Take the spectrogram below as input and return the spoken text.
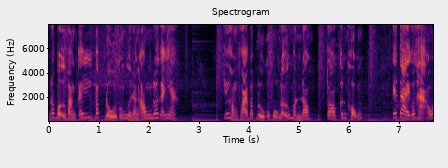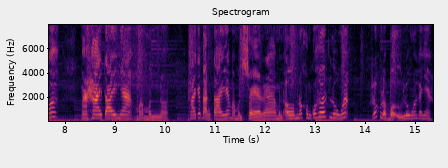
Nó bự bằng cái bắp đùi của người đàn ông đó cả nhà. Chứ không phải bắp đùi của phụ nữ mình đâu To kinh khủng. Cái tay của Thảo á Mà hai tay nha Mà mình à, hai cái bàn tay á, mà mình xòe ra mình ôm nó không có hết luôn á. Rất là bự luôn á cả nhà.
